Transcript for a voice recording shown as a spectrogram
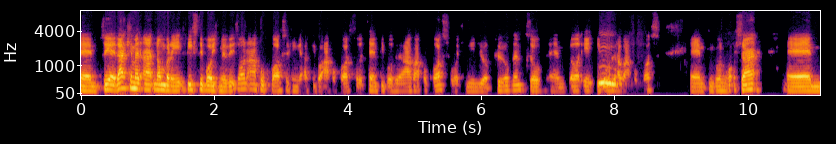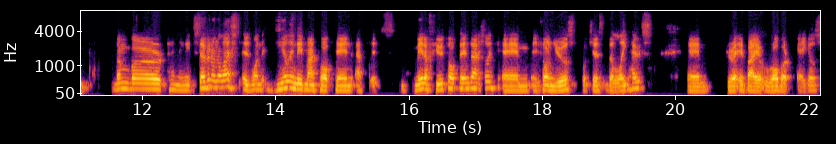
um, so yeah, that came in at number eight, Beastie Boys movie. It's on Apple Plus. You can get if you got Apple Plus for the ten people who have Apple Plus, which means you have two of them. So um, are eight people who have Apple Plus. Um, can go and watch that. Um, number 10, seven on the list is one that nearly made my top ten. It's made a few top tens actually. Um, it's on yours, which is The Lighthouse, um, directed by Robert Eggers,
